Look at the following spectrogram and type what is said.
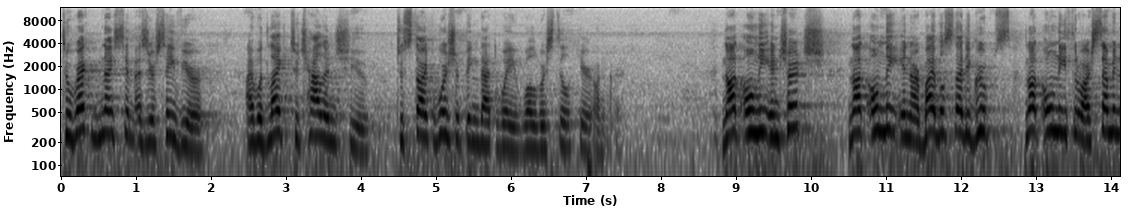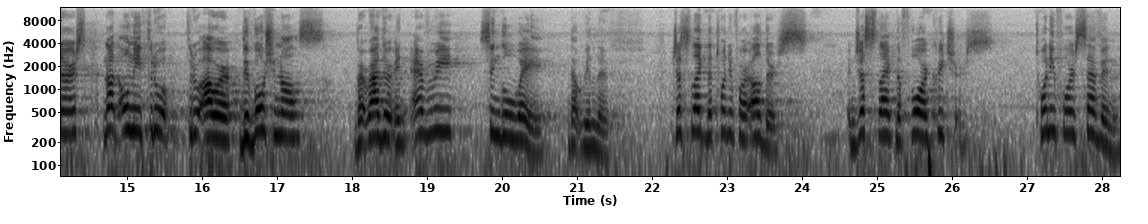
to recognize Him as your Savior, I would like to challenge you to start worshiping that way while we're still here on earth. Not only in church, not only in our Bible study groups, not only through our seminars, not only through, through our devotionals, but rather in every single way that we live. Just like the 24 elders, and just like the four creatures, 24 7,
